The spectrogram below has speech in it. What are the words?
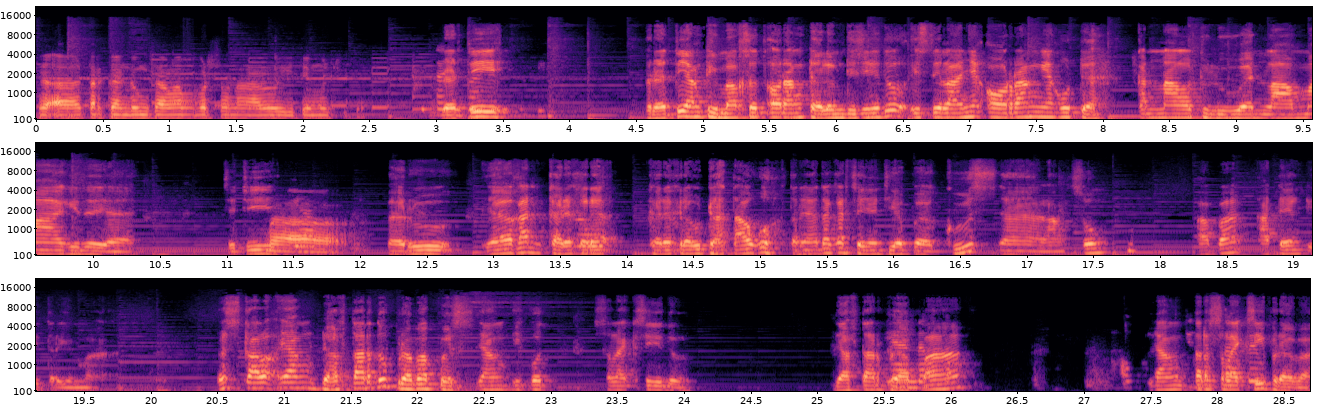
ya, eh, tergantung sama personalitimu juga Kita berarti- juga- Berarti yang dimaksud orang dalam di sini tuh istilahnya orang yang udah kenal duluan lama gitu ya. Jadi Nah, baru ya kan gara-gara gara-gara udah tahu oh ternyata kerjanya dia bagus, nah langsung apa ada yang diterima. Terus kalau yang daftar tuh berapa bos yang ikut seleksi itu? Daftar Yang berapa? Oh, Yang yang terseleksi berapa?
